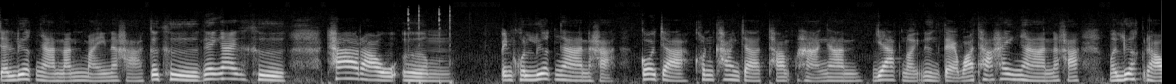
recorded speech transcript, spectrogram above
จะเลือกงานนั้นไหมนะคะ ก็คือง่าย ๆก็คือ ถ้าเราเอิมเป็นคนเลือกงานนะคะก็จะค่อนข้างจะทำหางานยากหน่อยหนึ่งแต่ว่าถ้าให้งานนะคะ มาเลือกเรา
